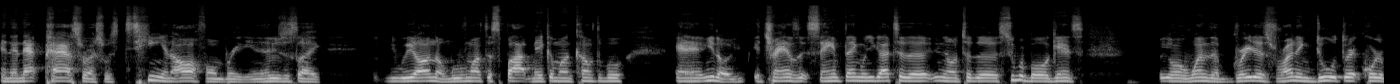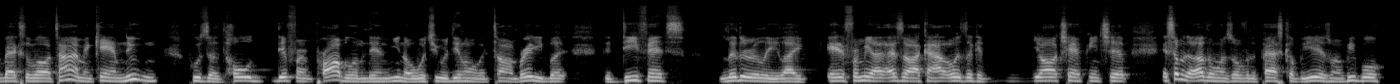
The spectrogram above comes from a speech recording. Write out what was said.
and then that pass rush was teeing off on Brady, and it was just like we all know, move him off the spot, make him uncomfortable, and you know it translates. Same thing when you got to the you know to the Super Bowl against you know one of the greatest running dual threat quarterbacks of all time and Cam Newton who's a whole different problem than you know what you were dealing with Tom Brady. But the defense literally like and for me that's all I always look at y'all championship and some of the other ones over the past couple years when people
